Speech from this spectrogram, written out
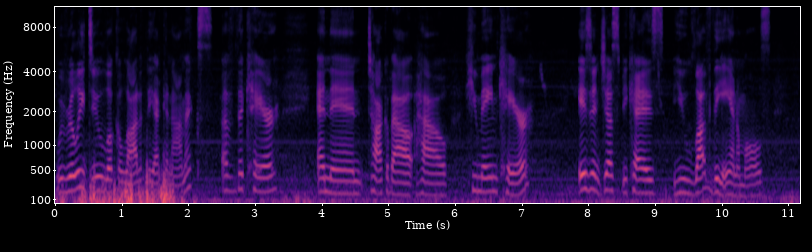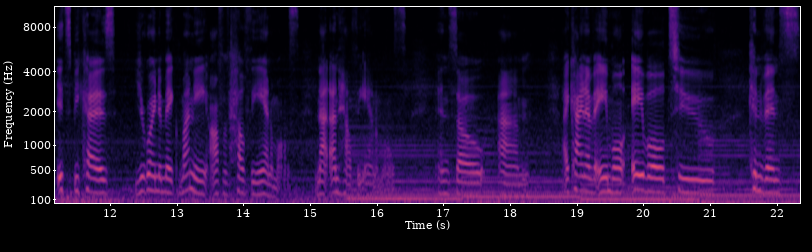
we really do look a lot at the economics of the care and then talk about how humane care isn't just because you love the animals, it's because you're going to make money off of healthy animals, not unhealthy animals. And so um, I kind of able able to convince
